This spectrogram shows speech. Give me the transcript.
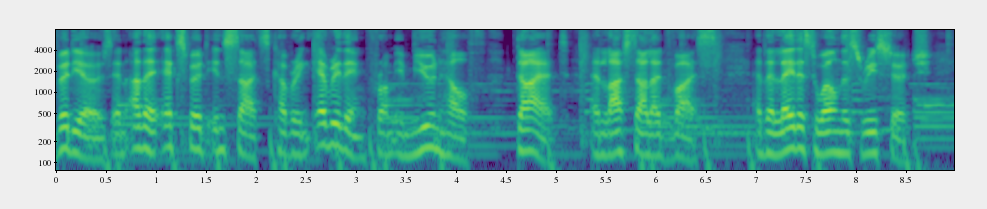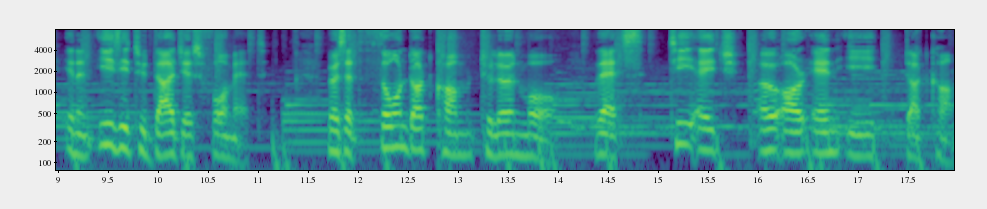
videos, and other expert insights covering everything from immune health, diet, and lifestyle advice, and the latest wellness research in an easy to digest format. Visit thorne.com to learn more. That's T H O R N E dot com.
